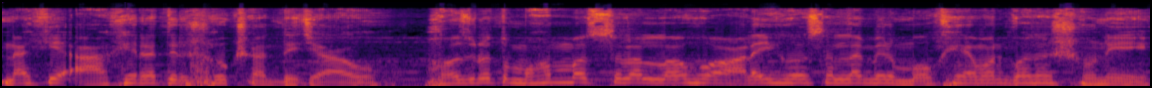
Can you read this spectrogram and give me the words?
নাকি আখেরাতের সুখ শান্তি চাও? হজরত মোহাম্মদ সাল্লাহ আলাইসাল্লামের মুখে এমন কথা শুনে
